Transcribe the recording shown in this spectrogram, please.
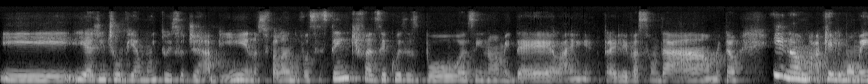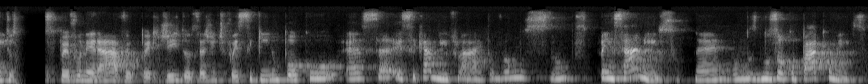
e, e, a gente ouvia muito isso de rabinos falando: vocês têm que fazer coisas boas em nome dela, para elevação da alma e tal. E não, aquele momento super vulnerável, perdidos, a gente foi seguindo um pouco essa, esse caminho. Falar, ah, então vamos, vamos pensar nisso, né? Vamos nos ocupar com isso.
